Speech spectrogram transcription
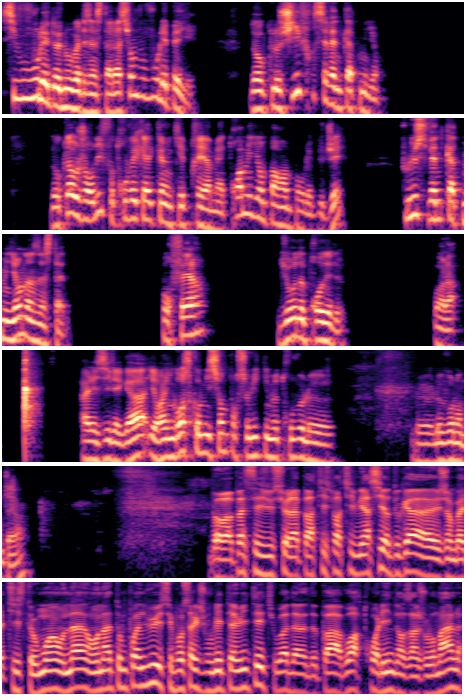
si vous voulez de nouvelles installations, vous voulez payer. Donc le chiffre, c'est 24 millions. Donc là, aujourd'hui, il faut trouver quelqu'un qui est prêt à mettre 3 millions par an pour le budget, plus 24 millions dans un stade, pour faire du haut de Pro D2. Voilà. Allez-y, les gars. Il y aura une grosse commission pour celui qui me trouve le, le volontaire. Bon, on va passer juste sur la partie sportive. Merci en tout cas, Jean-Baptiste. Au moins, on a, on a ton point de vue et c'est pour ça que je voulais t'inviter, tu vois, de ne pas avoir trois lignes dans un journal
